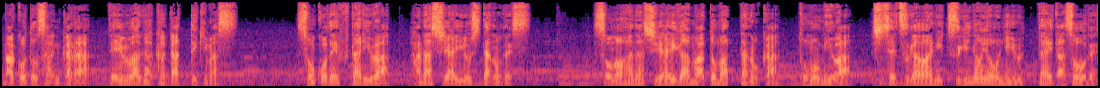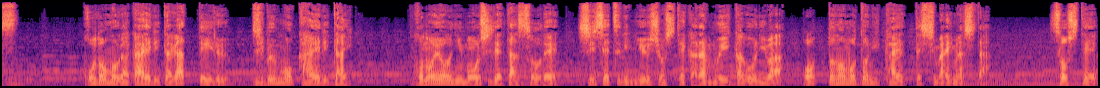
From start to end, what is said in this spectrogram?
誠さんから電話がかかってきます。そこで二人は話し合いをしたのです。その話し合いがまとまったのか、ともみは施設側に次のように訴えたそうです。子供が帰りたがっている、自分も帰りたい。このように申し出たそうで、施設に入所してから6日後には、夫の元に帰ってしまいました。そして、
